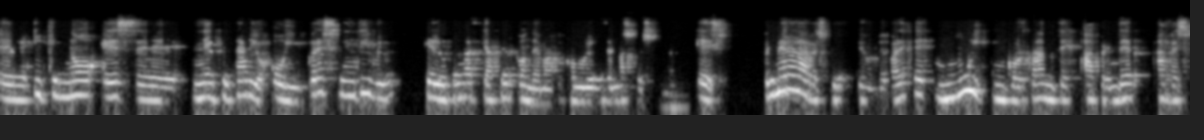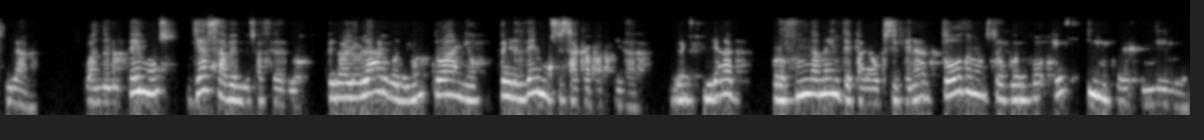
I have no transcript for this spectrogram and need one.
eh, y que no es eh, necesario o imprescindible que lo tengas que hacer con, con las demás personas. Es, primero, la respiración. Me parece muy importante aprender a respirar. Cuando nacemos ya sabemos hacerlo, pero a lo largo de nuestro año perdemos esa capacidad. Respirar profundamente para oxigenar todo nuestro cuerpo es imprescindible.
